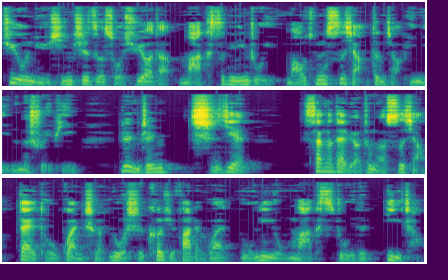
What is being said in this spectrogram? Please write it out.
具有履行职责所需要的马克思列宁主义、毛泽东思想、邓小平理论的水平，认真实践。三个代表重要思想，带头贯彻落实科学发展观，努力用马克思主义的立场、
